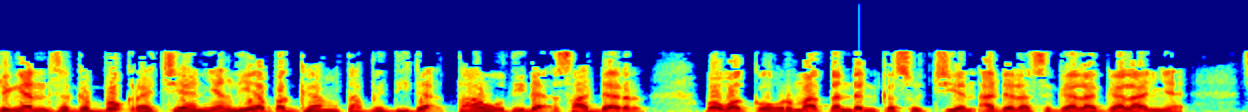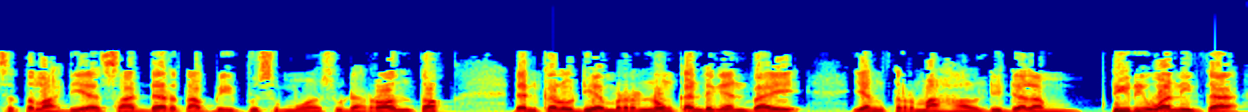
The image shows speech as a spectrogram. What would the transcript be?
dengan segebok recehan yang dia pegang tapi tidak tahu, tidak sadar bahwa kehormatan dan kesucian adalah segala-galanya. Setelah dia sadar tapi itu semua sudah rontok dan kalau dia merenungkan dengan baik yang termahal di dalam diri wanita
